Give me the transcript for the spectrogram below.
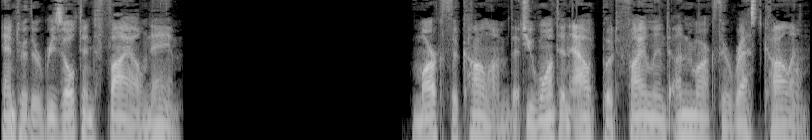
Enter the resultant file name. Mark the column that you want an output file and unmark the rest column.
